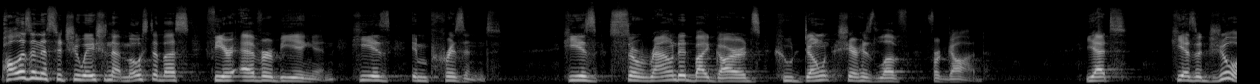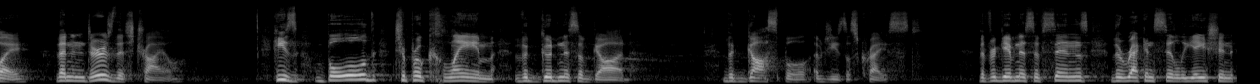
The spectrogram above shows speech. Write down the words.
Paul is in a situation that most of us fear ever being in. He is imprisoned. He is surrounded by guards who don't share his love for God. Yet, he has a joy that endures this trial. He's bold to proclaim the goodness of God, the gospel of Jesus Christ, the forgiveness of sins, the reconciliation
